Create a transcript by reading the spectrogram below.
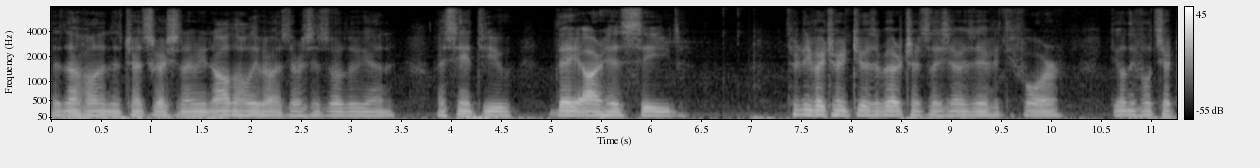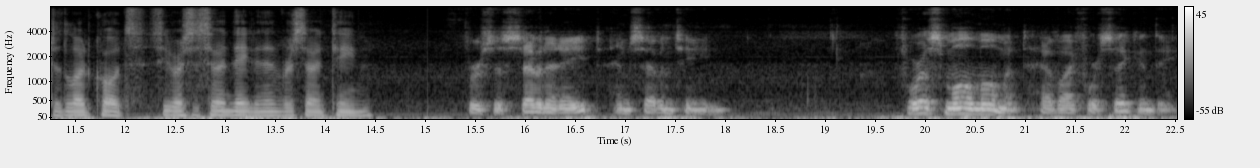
does not fall into transgression. I mean, all the holy prophets ever since began. I say unto you, they are his seed. 3522 is a better translation of Isaiah 54, the only full chapter the Lord quotes. See verses 7 and 8 and then verse 17. Verses 7 and 8 and 17. For a small moment have I forsaken thee,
